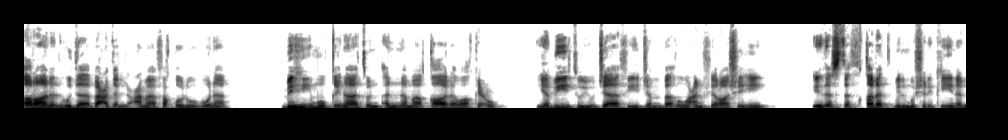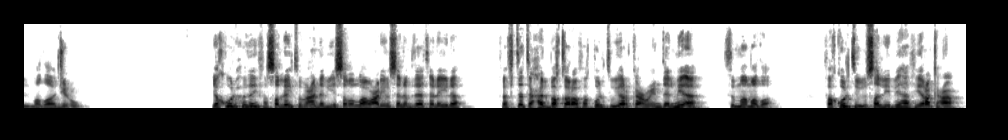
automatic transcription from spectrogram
أرانا الهدى بعد العمى فقلوبنا به موقنات أن ما قال واقع. يبيت يجافي جنبه عن فراشه إذا استثقلت بالمشركين المضاجع. يقول حذيفة صليت مع النبي صلى الله عليه وسلم ذات ليلة فافتتح البقرة فقلت يركع عند المئة ثم مضى. فقلت يصلي بها في ركعة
